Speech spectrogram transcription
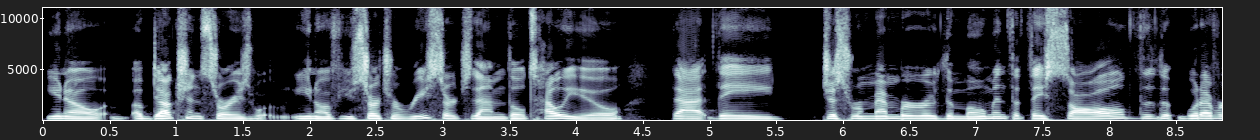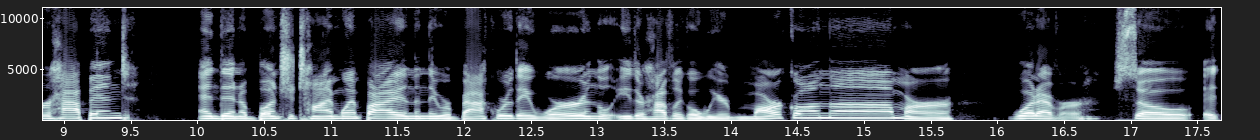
you know, abduction stories, you know, if you start to research them, they'll tell you that they just remember the moment that they saw the, the whatever happened and then a bunch of time went by and then they were back where they were and they'll either have like a weird mark on them or whatever. So it,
